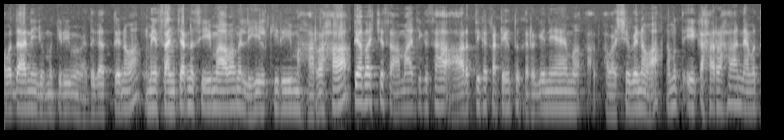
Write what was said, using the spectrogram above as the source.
අවධානය යොමු කිරීම වැදගත් වෙනවා. මේ සංචරණ සීමාවම ලිහිල් කිරීම හරහා අත්‍යවශ්‍ය සමාජික සහ ආර්ථික කටයුතු කරගෙන යාම අවශ්‍ය වෙනවා. නමුත් ඒක හරහා නැවත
